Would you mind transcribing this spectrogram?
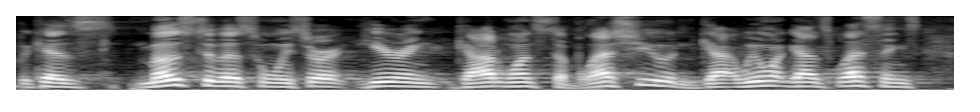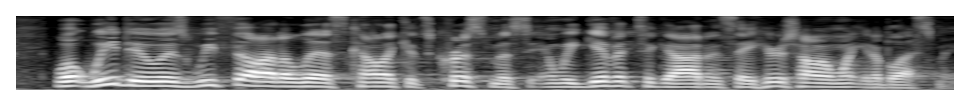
because most of us, when we start hearing God wants to bless you and God, we want God's blessings, what we do is we fill out a list, kind of like it's Christmas, and we give it to God and say, Here's how I want you to bless me.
